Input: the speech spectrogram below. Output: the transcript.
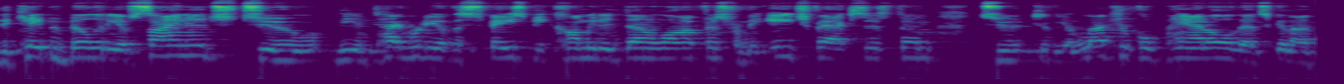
the capability of signage to the integrity of the space becoming a dental office, from the HVAC system to, to the electrical panel that's going to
